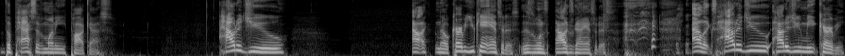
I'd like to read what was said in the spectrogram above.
the passive money podcast. How did you, Alex? No, Kirby, you can't answer this. This is when Alex is gonna answer this. Alex, how did you how did you meet Kirby?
